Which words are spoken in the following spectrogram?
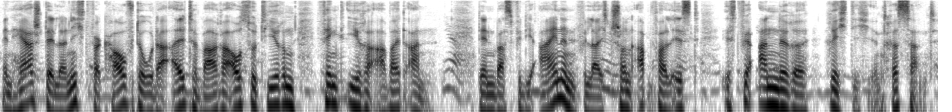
Wenn Hersteller nicht verkaufte oder alte Ware aussortieren, fängt ihre Arbeit an. Denn was für die einen vielleicht schon Abfall ist, ist für andere richtig interessant.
